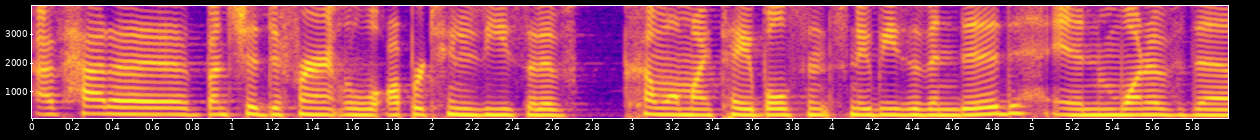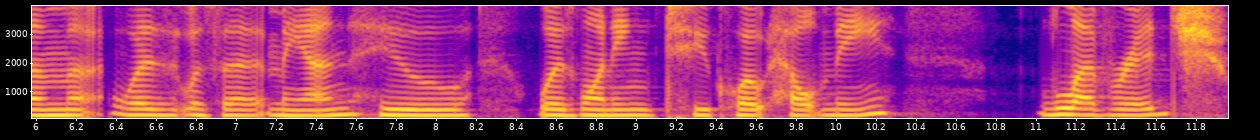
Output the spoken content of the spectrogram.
I've had a bunch of different little opportunities that have come on my table since newbies have ended, and one of them was was a man who was wanting to quote help me leverage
